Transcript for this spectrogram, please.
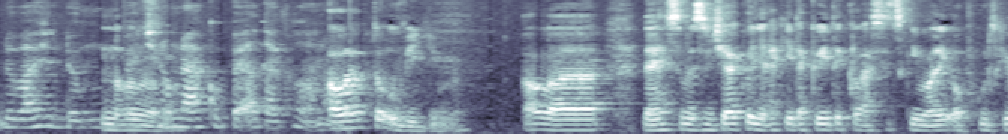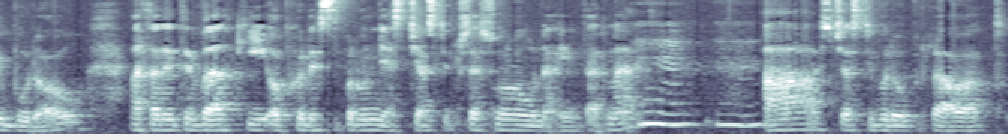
dovážet domů, No, no, většinou no. nákupy a takhle. No. Ale to uvidíme. Ale ne, si myslím, že jako nějaký takový ty klasický malý obchůdky budou a tady ty velký obchody se podle mě z části přesunou na internet Mhm, mhm. a z části budou prodávat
